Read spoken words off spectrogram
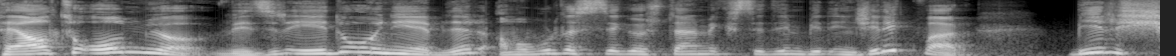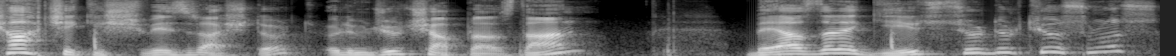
F6 olmuyor. Vezir E7 oynayabilir ama burada size göstermek istediğim bir incelik var. Bir şah çekiş vezir H4 ölümcül çaprazdan beyazlara G3 sürdürtüyorsunuz.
